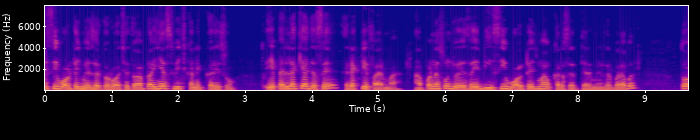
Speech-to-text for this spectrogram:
એસી વોલ્ટેજ મેઝર કરવો છે, તો આપણે અહીંયા સ્વિચ કનેક્ટ કરીશું. તો એ પહેલાં ક્યાં જશે રેક્ટિફાયરમાં આપણને શું જોઈએ છે એ ડીસી વોલ્ટેજમાં કરશે અત્યારે મેઝર બરાબર તો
